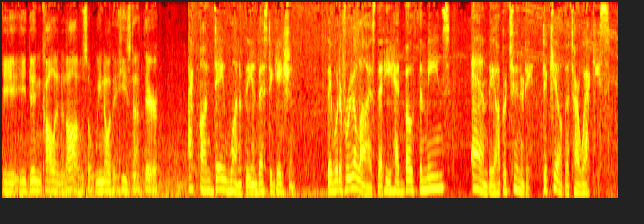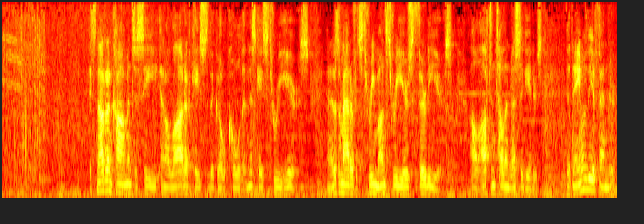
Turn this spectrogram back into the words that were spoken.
He, he didn't call in at all. So we know that he's not there. Back on day one of the investigation, they would have realized that he had both the means and the opportunity to kill the Tarwackis. It's not uncommon to see in a lot of cases that go cold, in this case, three years. And it doesn't matter if it's three months, three years, 30 years. I'll often tell investigators, the name of the offender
